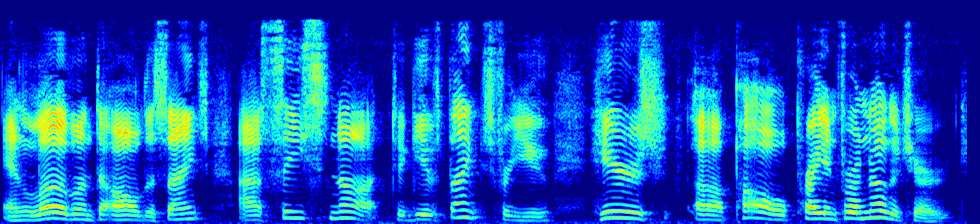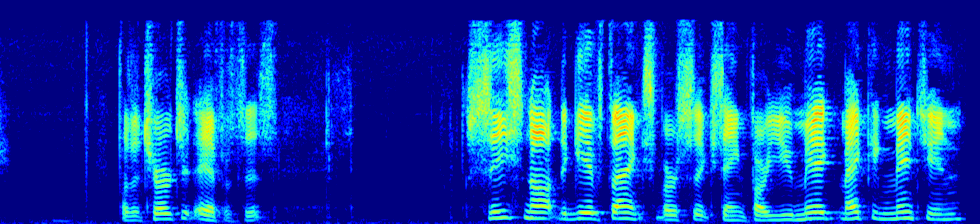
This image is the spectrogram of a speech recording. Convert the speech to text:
and love unto all the saints, I cease not to give thanks for you. Here's uh, Paul praying for another church, for the church at Ephesus. Cease not to give thanks, verse 16, for you make, making mention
